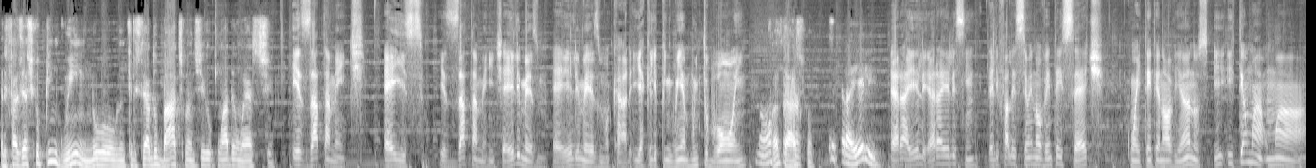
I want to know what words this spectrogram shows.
Ele fazia, acho que o Pinguim no aquele estreia do Batman antigo com Adam West. Exatamente. É isso. Exatamente, é ele mesmo. É ele mesmo, cara. E aquele pinguim é muito bom, hein? Nossa, Fantástico. Cara. Era ele? Era ele, era ele sim. Ele faleceu em 97 com 89 anos, e, e, tem uma, uma,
